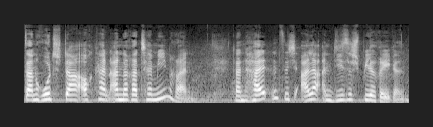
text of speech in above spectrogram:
dann rutscht da auch kein anderer Termin rein. Dann halten sich alle an diese Spielregeln.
